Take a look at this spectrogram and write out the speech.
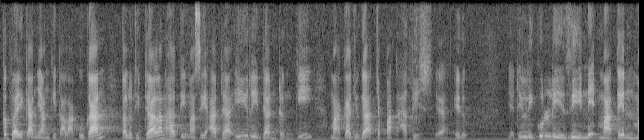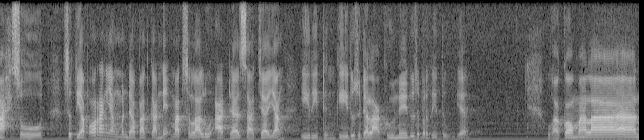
Kebaikan yang kita lakukan kalau di dalam hati masih ada iri dan dengki maka juga cepat habis ya itu. Jadi likulli zi nikmatin mahsud. Setiap orang yang mendapatkan nikmat selalu ada saja yang iri dengki. Itu sudah lagune itu seperti itu ya wa komalan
